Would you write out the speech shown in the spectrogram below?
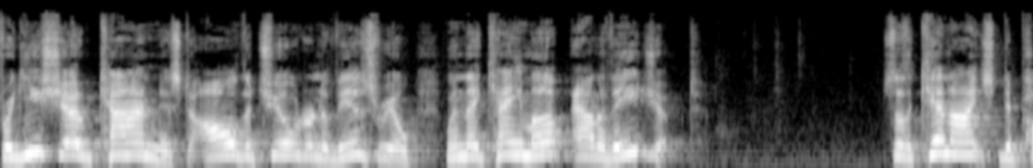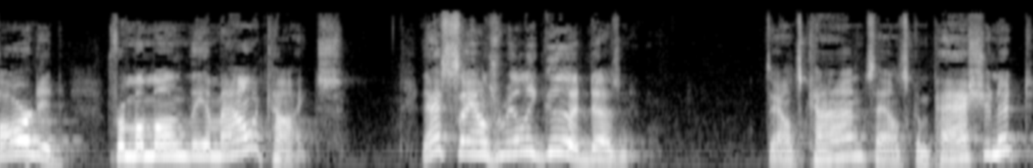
For ye showed kindness to all the children of Israel when they came up out of Egypt. So the Kenites departed from among the Amalekites. That sounds really good, doesn't it? Sounds kind, sounds compassionate.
